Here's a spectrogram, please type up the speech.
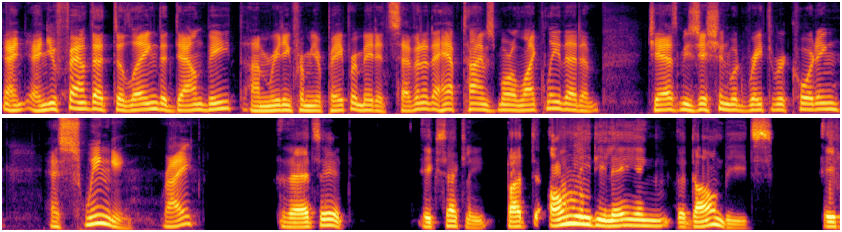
And and you found that delaying the downbeat, I'm reading from your paper, made it seven and a half times more likely that a jazz musician would rate the recording as swinging, right? That's it. Exactly. But only delaying the downbeats, if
